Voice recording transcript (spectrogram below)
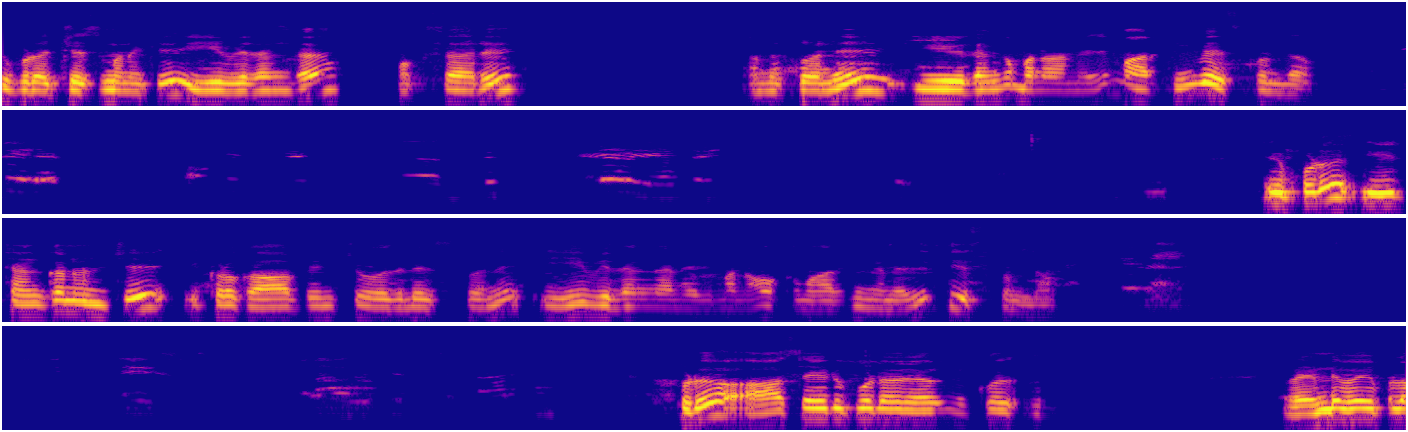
ఇప్పుడు వచ్చేసి మనకి ఈ విధంగా ఒకసారి అనుకొని ఈ విధంగా మనం అనేది మార్కింగ్ వేసుకుందాం. ఇప్పుడు ఈ చంక నుంచి ఇక్కడ ఒక హాఫ్ ఇంచ్ వదిలేసుకొని ఈ విధంగా అనేది మనం ఒక మార్కింగ్ అనేది తీసుకుందాం. ఇప్పుడు ఆ సైడ్ కూడా ఇంకో రెండు వైపుల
